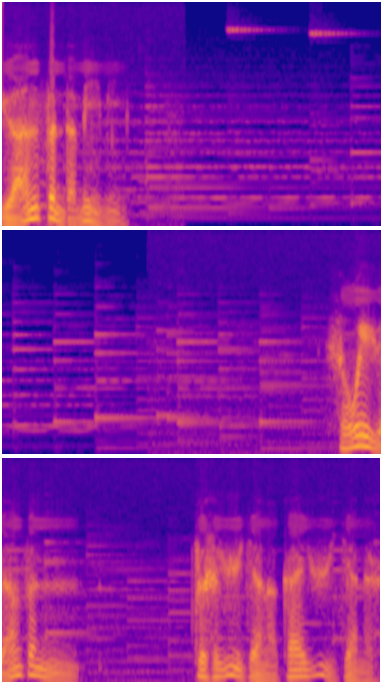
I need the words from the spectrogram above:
缘分的秘密。所谓缘分，就是遇见了该遇见的人；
